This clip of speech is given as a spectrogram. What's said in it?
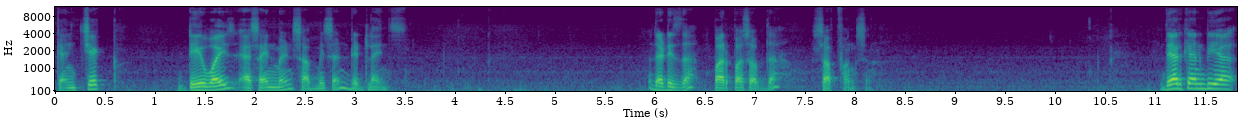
can check day wise assignment submission deadlines. That is the purpose of the sub function. There can be a,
